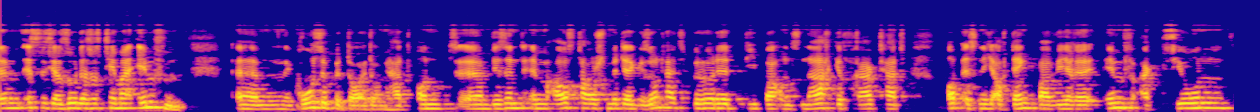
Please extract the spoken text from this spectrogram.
ähm, ist es ja so, dass das Thema Impfen ähm, eine große Bedeutung hat. Und äh, wir sind im Austausch mit der Gesundheitsbehörde, die bei uns nachgefragt hat, ob es nicht auch denkbar wäre, Impfaktionen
